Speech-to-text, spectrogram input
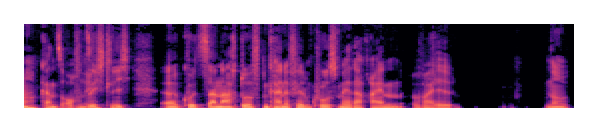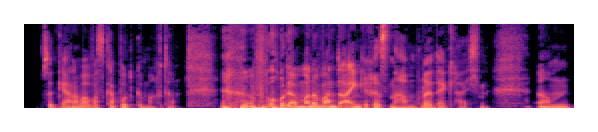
Ne? Ganz offensichtlich. Nee. Äh, kurz danach durften keine Filmcrews mehr da rein, weil ne, sie gerne mal was kaputt gemacht haben oder mal eine Wand eingerissen haben oder dergleichen. Ähm,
